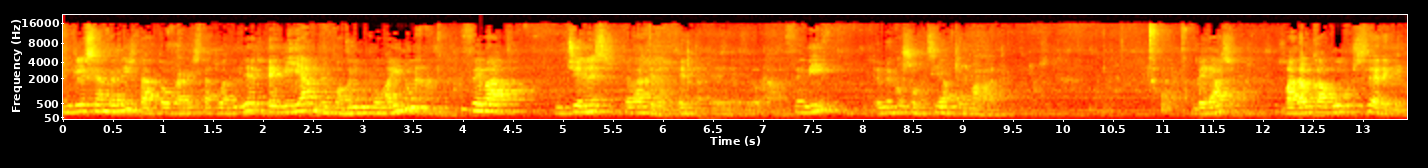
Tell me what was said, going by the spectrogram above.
Inglesean berriz, dato berriztatua dire, bebia, neko amairuko mairu, ze bat, gutxienez, ze bat edo, ze, edo, ze bi, euneko sortzia koma bat. Beraz, badaukagu zer egin.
